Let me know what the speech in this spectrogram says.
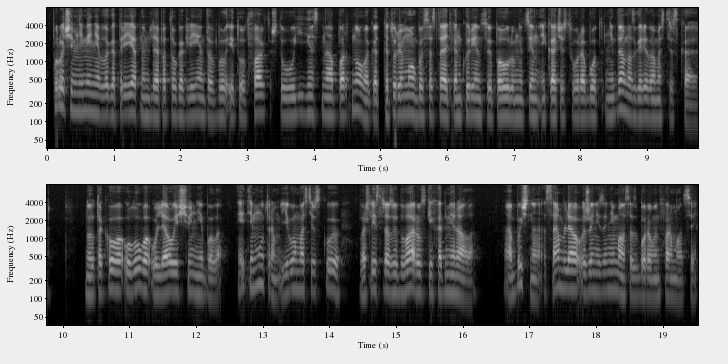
Впрочем, не менее благоприятным для потока клиентов был и тот факт, что у единственного портного, который мог бы составить конкуренцию по уровню цен и качеству работ, недавно сгорела мастерская. Но такого улова у Ляо еще не было. Этим утром в его мастерскую вошли сразу два русских адмирала. Обычно сам Ляо уже не занимался сбором информации.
